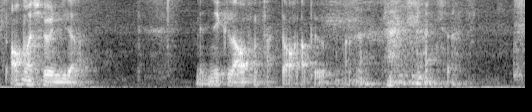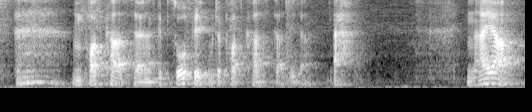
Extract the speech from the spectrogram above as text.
Ist auch mal schön wieder. Mit Nick laufen fuckt auch ab irgendwann. Ne? Nein, Scherz. Ein Podcast hören. Es gibt so viele gute Podcasts gerade wieder. Ah. Naja.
